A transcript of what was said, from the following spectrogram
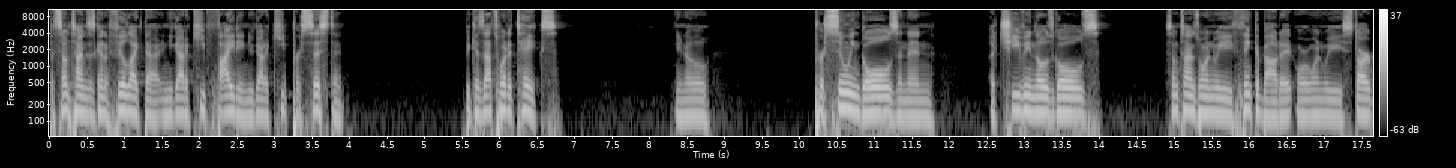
But sometimes it's going to feel like that and you got to keep fighting, you got to keep persistent because that's what it takes. You know, pursuing goals and then achieving those goals, sometimes when we think about it or when we start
